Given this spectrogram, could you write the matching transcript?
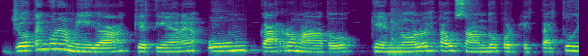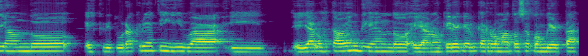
yo tengo una amiga que tiene un carromato que no lo está usando porque está estudiando escritura creativa y ella lo está vendiendo, ella no quiere que el carromato se convierta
